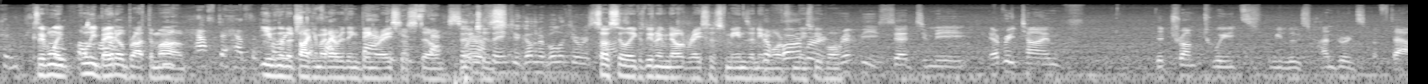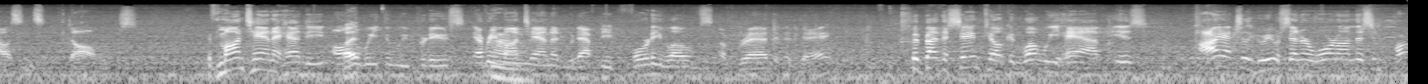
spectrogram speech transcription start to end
Because only people only Beto brought them up, have to have the even though they're talking about everything being racist still, that. which is thank you. Governor Bullock, your so silly because we don't even know what racist means You know, anymore from these Farmer people. Rippey said to me, every time that Trump tweets, we lose hundreds of thousands of dollars. If Montana had to eat all What? the wheat that we produce, every. Hmm. Montanan would have to eat 40 loaves of bread a day. But by the same token, what we have is, I actually agree with Senator Warren on this in part.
